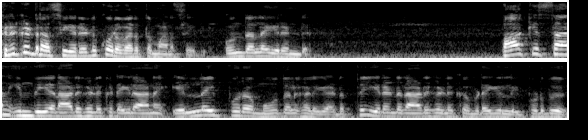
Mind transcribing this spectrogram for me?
கிரிக்கெட் ரசிகர்களுக்கு ஒரு வருத்தமான செய்தி. ஒன்றல்ல இரண்டு. பாகிஸ்தான் இந்திய நாடுகளுக்கு இடையிலான எல்லைப்புற மோதல்களை அடுத்து இரண்டு நாடுகளுக்கும் இடையில் இப்பொழுது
